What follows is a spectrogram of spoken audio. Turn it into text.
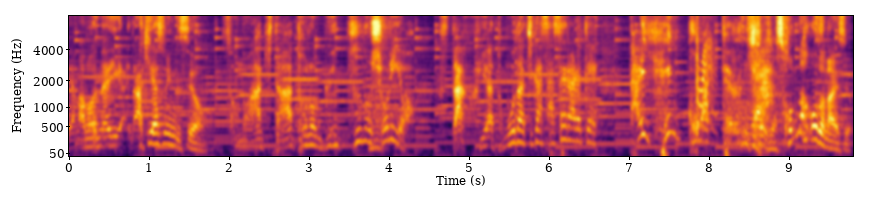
いやまあ僕ね飽きやすいんですよ。その飽きた後のグッズの処理をスタッフや友達がさせられて大変困ってるんいじゃ。やいやそんなことないですよ。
